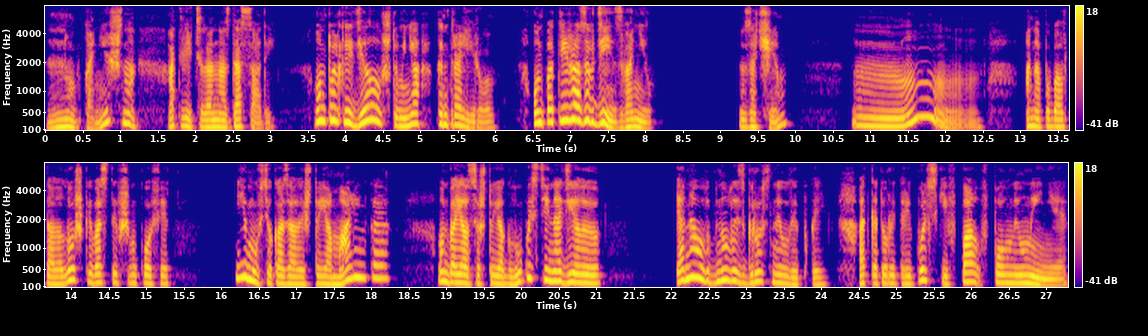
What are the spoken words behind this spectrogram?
«Ну, конечно», — ответила она с досадой. «Он только и делал, что меня контролировал. Он по три раза в день звонил». «Зачем?» «Ну...» Она поболтала ложкой в остывшем кофе. Ему все казалось, что я маленькая. Он боялся, что я глупостей наделаю. И она улыбнулась грустной улыбкой, от которой Трипольский впал в полное уныние.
